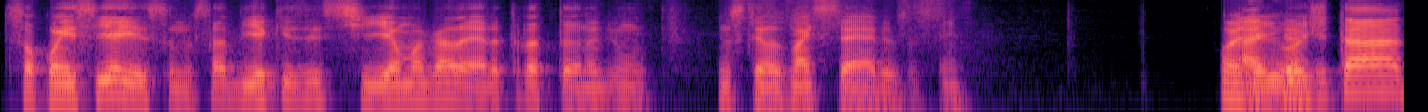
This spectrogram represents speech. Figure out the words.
Só conhecia isso, não sabia que existia uma galera tratando de um, nos temas mais sérios, assim. Pode Aí crer. hoje tá,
